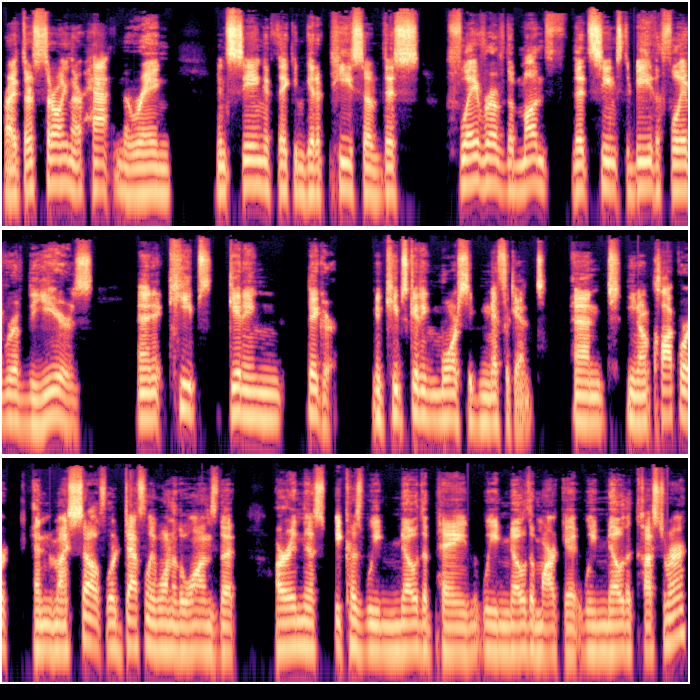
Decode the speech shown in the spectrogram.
right? They're throwing their hat in the ring and seeing if they can get a piece of this flavor of the month that seems to be the flavor of the years. And it keeps getting bigger. It keeps getting more significant. And, you know, Clockwork and myself, we're definitely one of the ones that are in this because we know the pain, we know the market, we know the customer,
